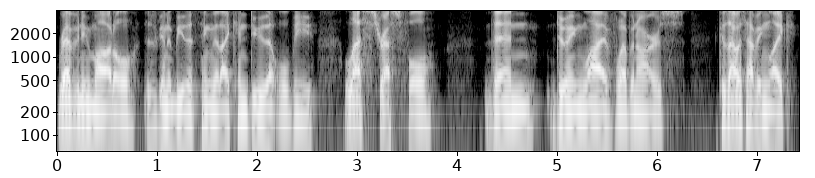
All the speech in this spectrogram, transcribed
revenue model is going to be the thing that I can do that will be less stressful than doing live webinars. Because I was having like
